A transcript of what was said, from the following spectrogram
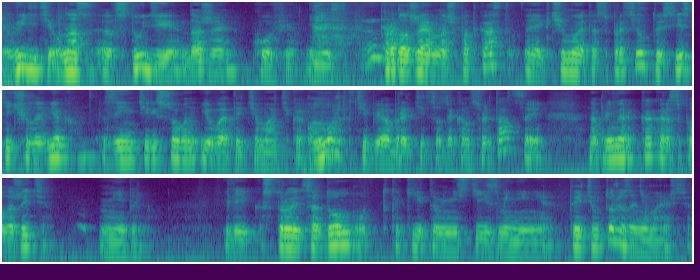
Видите, у нас э, в студии даже кофе есть. Да. Продолжаем наш подкаст. Э, к чему это спросил? То есть, если человек заинтересован и в этой тематике, он может к тебе обратиться за консультацией, например, как расположить мебель или строится дом, вот какие-то внести изменения. Ты этим тоже занимаешься?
